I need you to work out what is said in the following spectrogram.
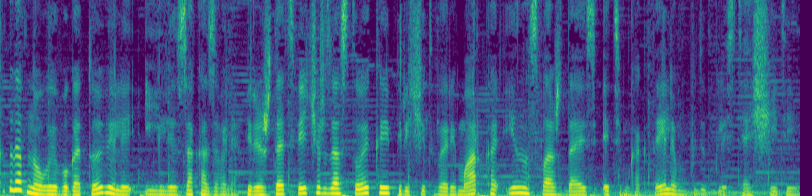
Как давно вы его готовили или заказывали? Переждать вечер за стойкой, перечитывая ремарка и наслаждаясь этим коктейлем будет блестящей идеей.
